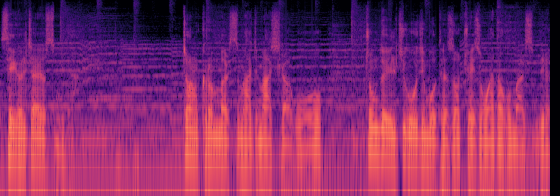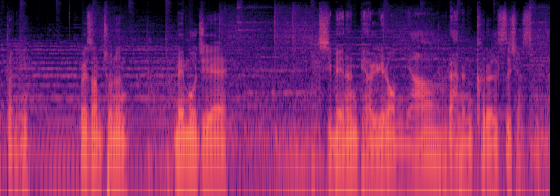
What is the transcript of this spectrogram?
세 글자였습니다. 저는 그런 말씀 하지 마시라고 좀 더 일찍 오지 못해서 죄송하다고 말씀드렸더니 외삼촌은 메모지에 집에는 별일 없냐? 라는 글을 쓰셨습니다.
